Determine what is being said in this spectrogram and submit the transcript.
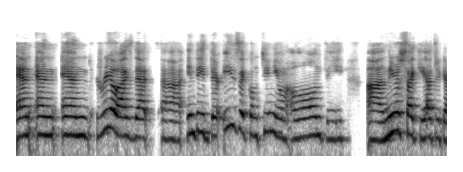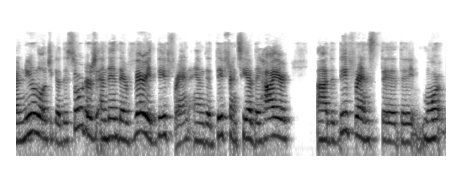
and and and realized that indeed there is a continuum along the neuropsychiatric and neurological disorders, and then they're very different. And the difference here, the higher uh, the difference, the, the more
